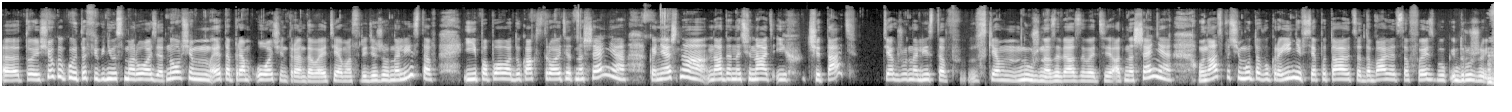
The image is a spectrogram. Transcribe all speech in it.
э, то еще какую-то фигню сморозят. Ну, в общем, это прям очень трендовая тема среди журналистов. И по поводу, как строить отношения, конечно, надо начинать их читать, тех журналистов, с кем нужно завязывать отношения. У нас почему-то в Украине все пытаются добавиться в Facebook и дружить.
